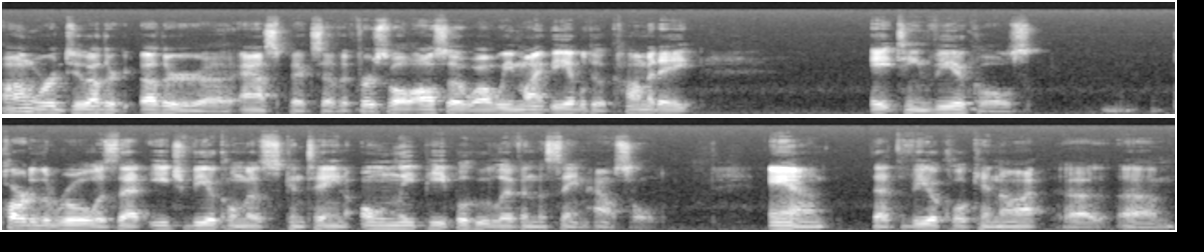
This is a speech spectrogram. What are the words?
onward to other other uh, aspects of it. First of all, also, while we might be able to accommodate 18 vehicles, part of the rule is that each vehicle must contain only people who live in the same household. And that the vehicle cannot uh, um,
